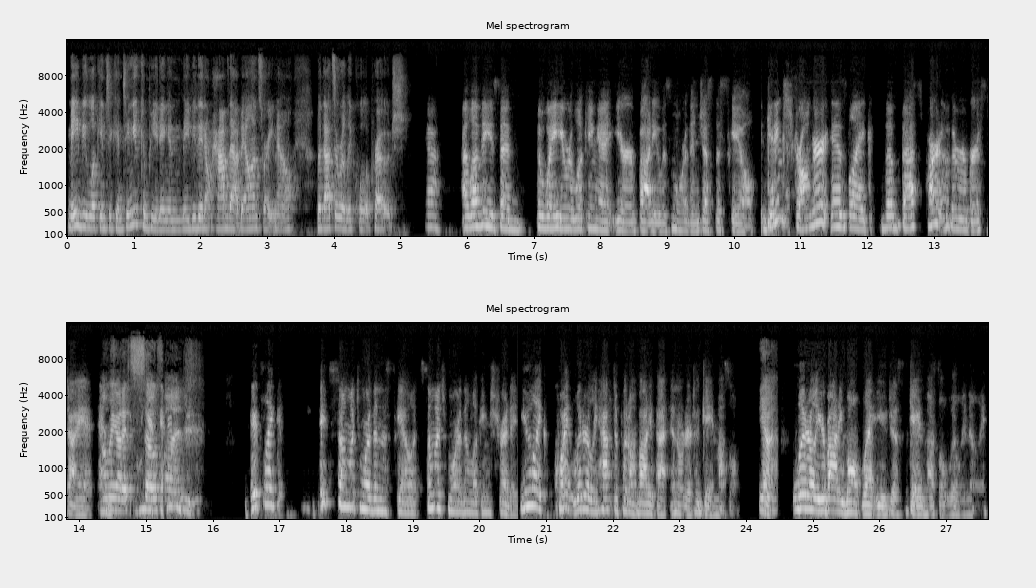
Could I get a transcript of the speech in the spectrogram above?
maybe looking to continue competing and maybe they don't have that balance right now but that's a really cool approach. Yeah. I love that you said the way you were looking at your body was more than just the scale. Getting stronger is like the best part of the reverse diet. Oh and oh my god it's so fun. it's like it's so much more than the scale. It's so much more than looking shredded. You like quite literally have to put on body fat in order to gain muscle. Yeah. like, literally your body won't let you just gain muscle willy-nilly.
